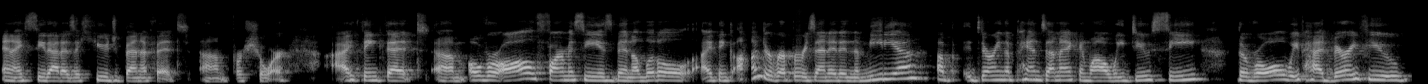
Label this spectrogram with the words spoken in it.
And I see that as a huge benefit um, for sure. I think that um, overall, pharmacy has been a little, I think, underrepresented in the media uh, during the pandemic. And while we do see the role, we've had very few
